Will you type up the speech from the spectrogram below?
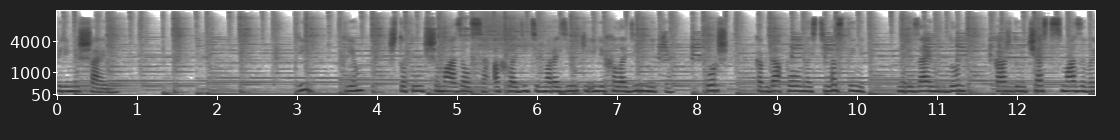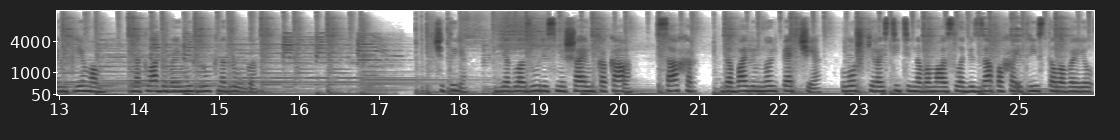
перемешаем. 3. Крем, чтоб лучше мазался, охладите в морозилке или холодильнике. Корж, когда полностью остынет, нарезаем вдоль, каждую часть смазываем кремом, накладываем их друг на друга. 4. Для глазури смешаем какао, сахар, добавим 0,5 ч, ложки растительного масла без запаха и 3 столовые л,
